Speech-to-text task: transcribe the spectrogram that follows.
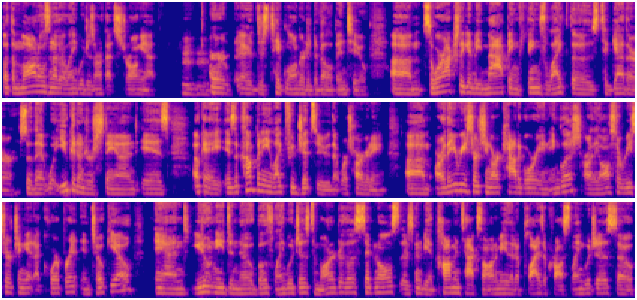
but the models in other languages aren't that strong yet Mm-hmm. Or, or, just take longer to develop into. Um, so we're actually going to be mapping things like those together so that what you could understand is okay, is a company like Fujitsu that we're targeting, um, are they researching our category in English? Are they also researching it at corporate in Tokyo? And you don't need to know both languages to monitor those signals. There's going to be a common taxonomy that applies across languages. So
